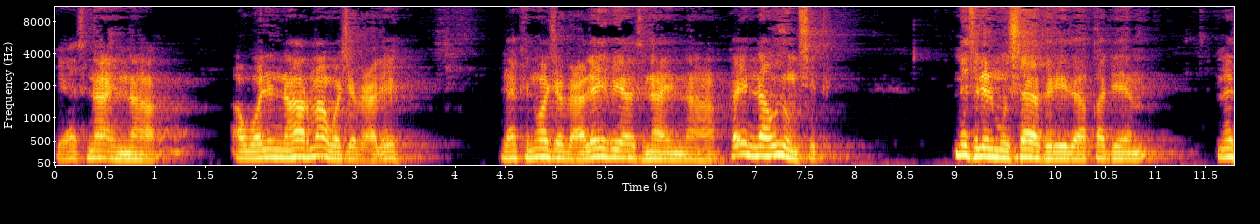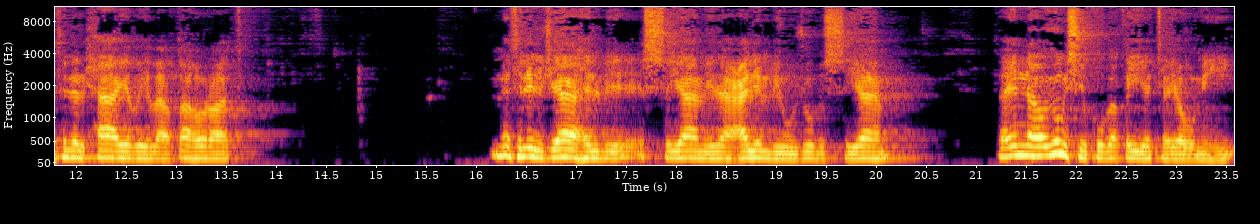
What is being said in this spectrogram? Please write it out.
في أثناء النهار أول النهار ما وجب عليه لكن وجب عليه في أثناء النهار فإنه يمسك. مثل المسافر إذا قدم مثل الحائض إذا طهرت مثل الجاهل بالصيام إذا علم بوجوب الصيام فإنه يمسك بقية يومه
